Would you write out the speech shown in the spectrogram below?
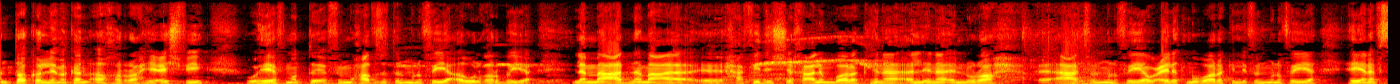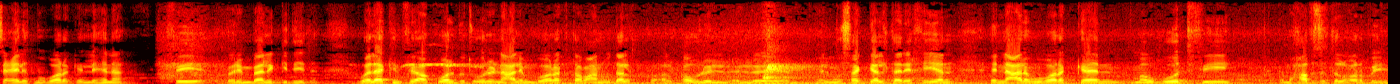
انتقل لمكان آخر راح يعيش فيه وهي في منطقة في محافظة المنوفية أو الغربية. لما قعدنا مع حفيد الشيخ علي مبارك هنا قال لنا إنه راح قعد في المنوفية وعيلة مبارك اللي في المنوفية هي نفس عيلة مبارك اللي هنا في بريمبال الجديدة. ولكن في أقوال بتقول إن علي مبارك طبعا وده الق- القول ال- ال- المسجل تاريخيا إن علي مبارك كان موجود في محافظة الغربية.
